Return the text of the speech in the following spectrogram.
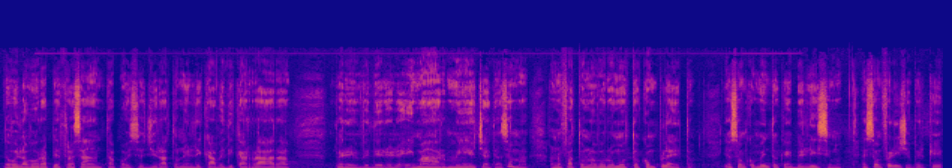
dove lavoro a Pietrasanta, poi si è girato nelle cave di Carrara per vedere i marmi, eccetera. Insomma, hanno fatto un lavoro molto completo. Io sono convinto che è bellissimo e sono felice perché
